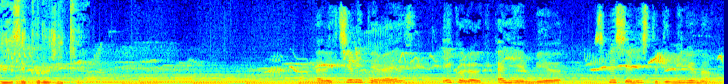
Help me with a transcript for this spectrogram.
Les écologiques. Avec Thierry Pérez, écologue à l'IMBE, spécialiste des milieux marins.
